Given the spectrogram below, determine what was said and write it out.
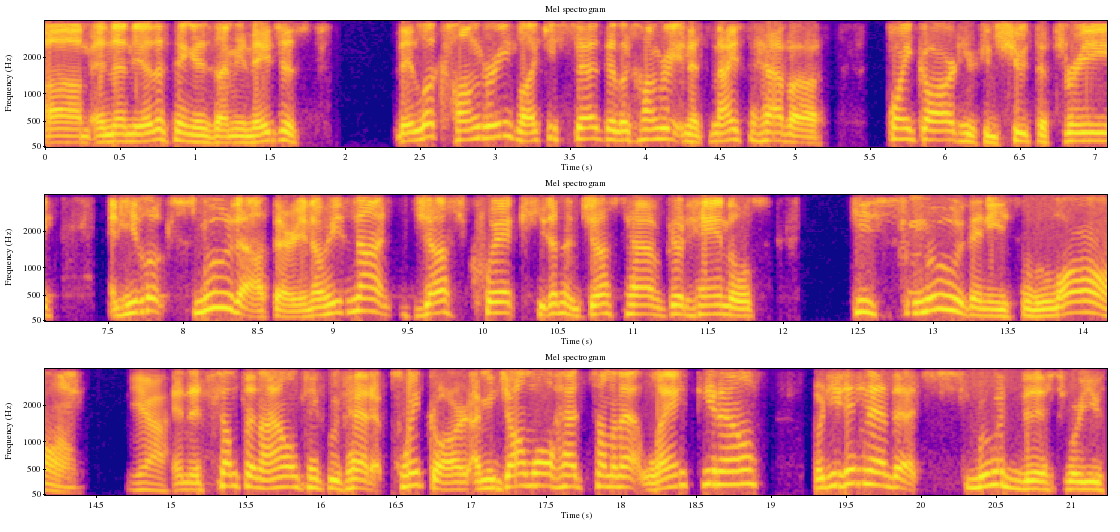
Um, and then the other thing is, I mean, they just they look hungry, like you said. They look hungry, and it's nice to have a point guard who can shoot the three. And he looks smooth out there. You know, he's not just quick. He doesn't just have good handles. He's smooth and he's long. Yeah. And it's something I don't think we've had at point guard. I mean, John Wall had some of that length, you know, but he didn't have that smoothness where you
